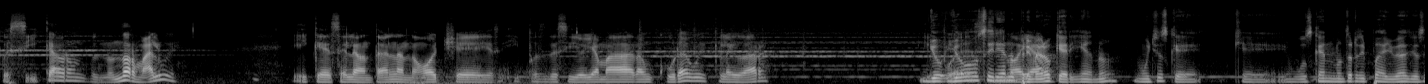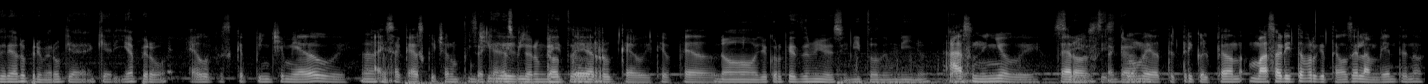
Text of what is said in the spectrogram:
Pues sí, cabrón, pues no es normal, güey. Y que se levantaba en la noche y, pues decidió llamar a un cura, güey, que le ayudara. Y, Yo, yo pues, sería no lo primero que haría, ¿no? Muchos que, que buscan otro tipo de ayudas, yo sería lo primero que, que haría, pero Eh, güey, pues qué pinche miedo, güey. Ajá. Ahí se acaba de escuchar un pinche acaba de escuchar un grito, de güey. ruca, güey, qué pedo. no, yo creo que es de mi vecinito, de un niño. Ah, es un niño, güey. Sí, Pero está sí, estuvo cabrón. medio tétrico el pedo. ¿no? Más ahorita porque tenemos el ambiente, ¿no?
